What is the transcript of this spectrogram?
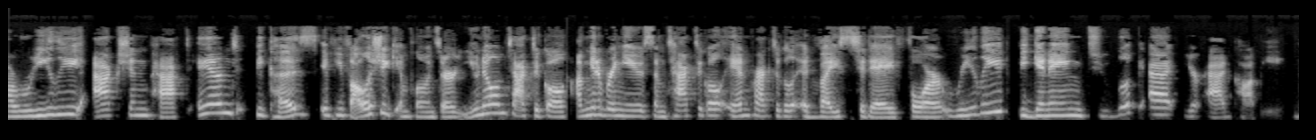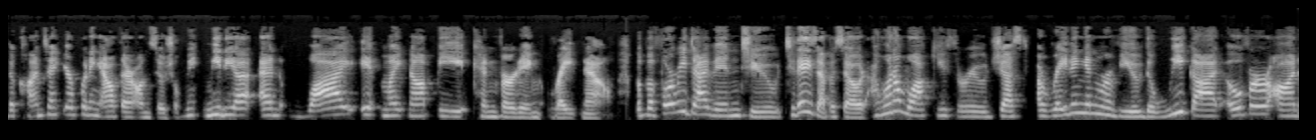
a really action packed and because if you follow Chic Influencer, you know I'm tactical. I'm going to bring you some tactical and practical advice today for really beginning to look look at your ad copy, the content you're putting out there on social me- media, and why it might not be converting right now. But before we dive into today's episode, I want to walk you through just a rating and review that we got over on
